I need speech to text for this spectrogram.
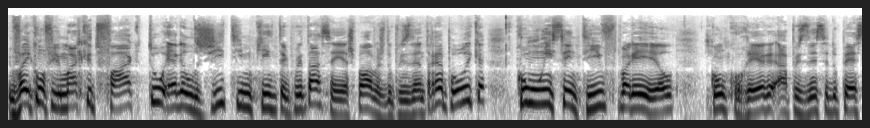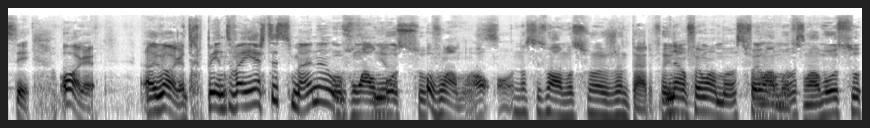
veio confirmar que de facto era legítimo que interpretassem as palavras do Presidente da República como um incentivo para ele concorrer à presidência do PSD. Ora, Agora, de repente, vem esta semana. Houve um almoço. Houve um almoço. Oh, oh, não sei se foi um almoço ou um jantar. Foi... Não, foi um almoço. Foi, foi um, um almoço. Um almoço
